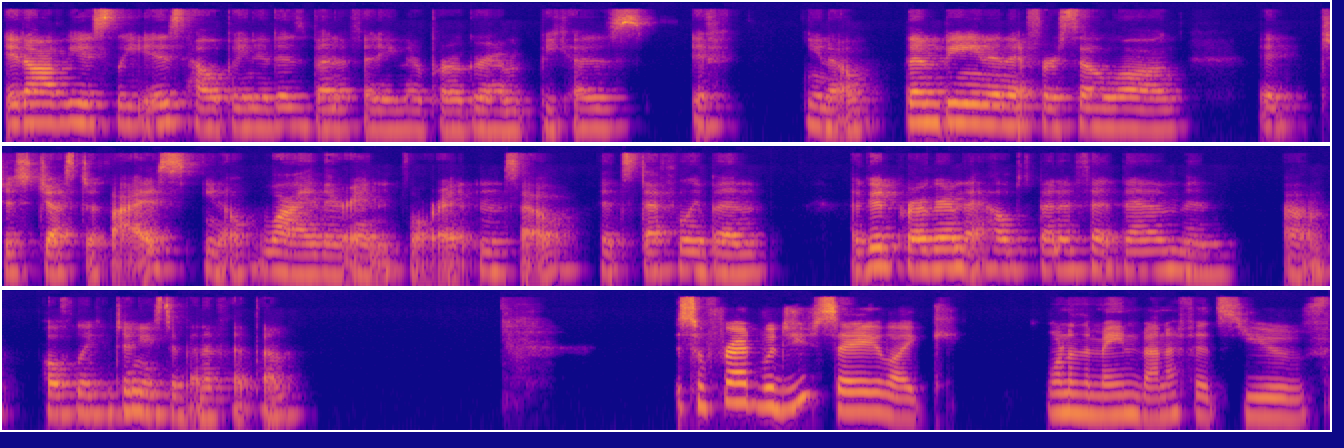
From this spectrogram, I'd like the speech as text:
it obviously is helping, it is benefiting their program because if, you know, them being in it for so long, it just justifies, you know, why they're in for it. And so it's definitely been a good program that helps benefit them and um, hopefully continues to benefit them. So, Fred, would you say like one of the main benefits you've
